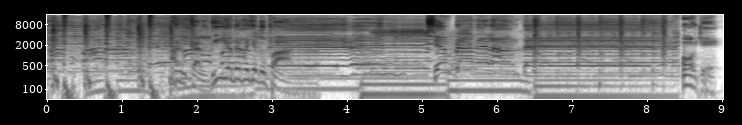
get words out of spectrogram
Vamos para adelante. Alcaldía de Valledupar siempre adelante. Oye,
